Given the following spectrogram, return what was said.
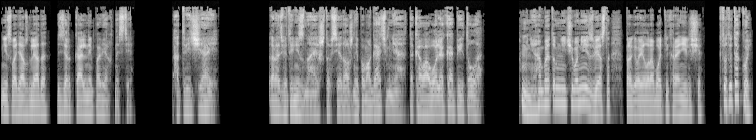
не сводя взгляда с зеркальной поверхности. «Отвечай. Разве ты не знаешь, что все должны помогать мне? Такова воля капитула». «Мне об этом ничего не известно», — проговорил работник хранилища. «Кто ты такой?»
